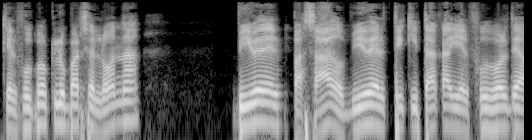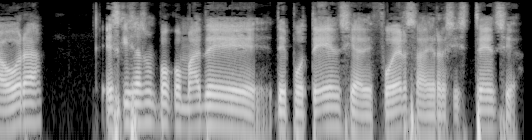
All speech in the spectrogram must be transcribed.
que el Fútbol Club Barcelona vive del pasado, vive del tiki-taka y el fútbol de ahora es quizás un poco más de, potencia, de fuerza, de resistencia.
